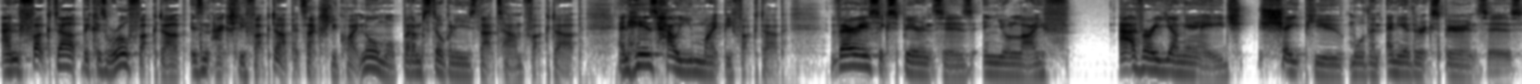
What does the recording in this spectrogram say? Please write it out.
And fucked up, because we're all fucked up, isn't actually fucked up. It's actually quite normal, but I'm still going to use that term, fucked up. And here's how you might be fucked up various experiences in your life at a very young age shape you more than any other experiences.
